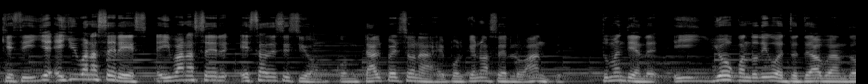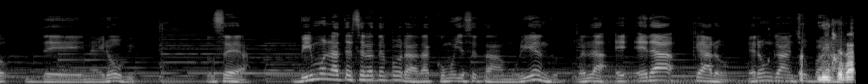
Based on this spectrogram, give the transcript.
que si ellos iban a hacer eso, e iban a hacer esa decisión con tal personaje, ¿por qué no hacerlo antes? ¿Tú me entiendes? Y yo cuando digo esto estoy hablando de Nairobi. O sea, vimos en la tercera temporada cómo ella se estaba muriendo, ¿verdad? E- Era, claro, era un gancho para... Literal-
